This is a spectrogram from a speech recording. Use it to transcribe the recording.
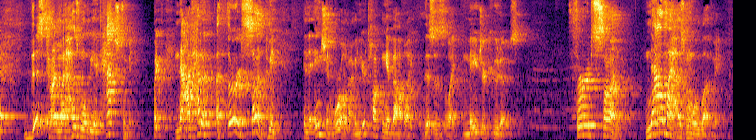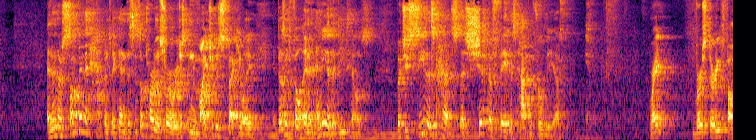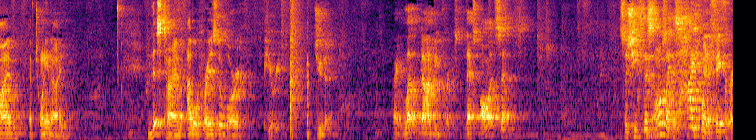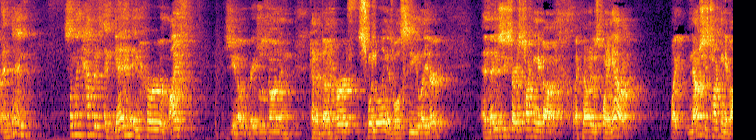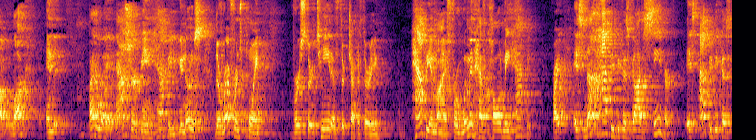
This time my husband will be attached to me. Right? Now I've had a, a third son. I mean, in the ancient world, I mean, you're talking about like, this is like major kudos. Third son. Now my husband will love me. And then there's something that happens. Again, this is the part of the story where I just invite you to speculate. It doesn't fill in any of the details. But you see this kind of this shift of faith has happened for Leah. Right? Verse 35 of 29. This time I will praise the Lord, period. Judah. Right? Let God be praised. That's all it says. So she's this almost like this high point of faith for her. And then something happens again in her life. You know, Rachel's gone and kind of done her swindling, as we'll see later. And then she starts talking about, like Melanie was pointing out, like now she's talking about luck. And by the way, Asher being happy, you notice the reference point, verse 13 of th- chapter 30 Happy am I, for women have called me happy. Right? It's not happy because God's seen her. It's happy because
